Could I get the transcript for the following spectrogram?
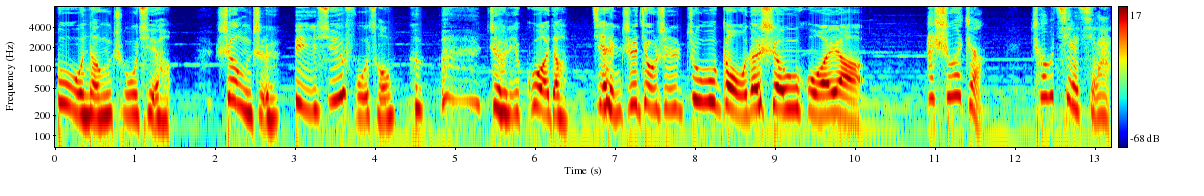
不能出去啊，圣旨必须服从。这里过的简直就是猪狗的生活呀！他说着，抽泣了起来。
